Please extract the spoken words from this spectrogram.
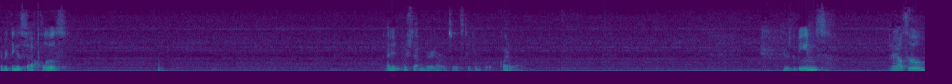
Everything is soft close. I didn't push that one very hard, so it's taken quite a while. Here's the beams that I also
